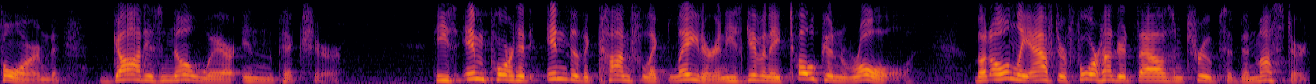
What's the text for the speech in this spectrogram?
formed, God is nowhere in the picture. He's imported into the conflict later, and he's given a token role, but only after 400,000 troops had been mustered.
